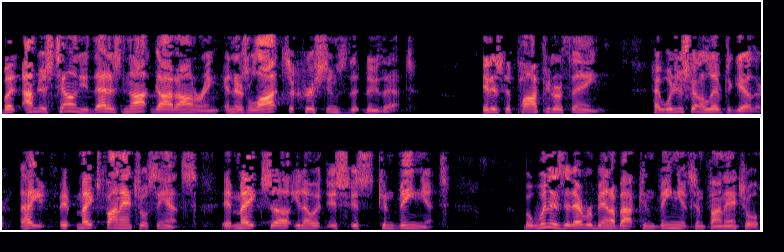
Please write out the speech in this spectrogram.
But I'm just telling you, that is not God honoring. And there's lots of Christians that do that. It is the popular thing. Hey, we're just going to live together. Hey, it makes financial sense. It makes, uh, you know, it, it's, it's convenient. But when has it ever been about convenience and financial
